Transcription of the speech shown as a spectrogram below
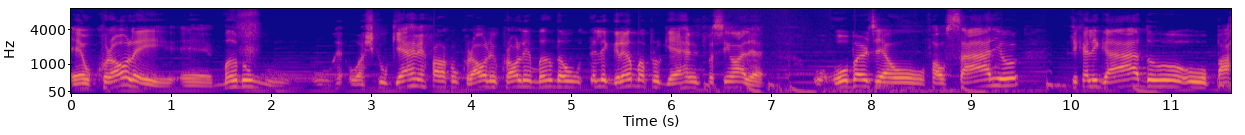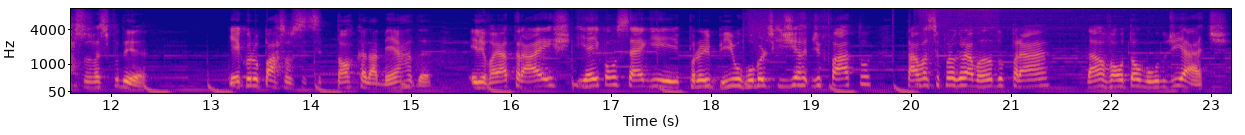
É, o Crowley é, manda um, Acho que o Germer fala com o Crowley, o Crowley manda um telegrama pro Germer, tipo assim: olha, o Robert é um falsário, fica ligado, o Parsons vai se fuder. E aí quando o Parsons se toca da merda, ele vai atrás e aí consegue proibir o Robert que de, de fato estava se programando para dar uma volta ao mundo de iate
